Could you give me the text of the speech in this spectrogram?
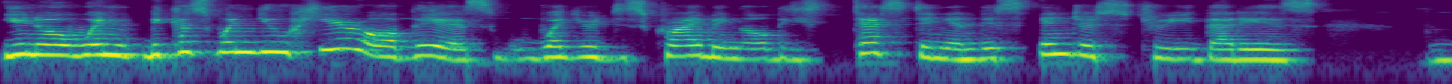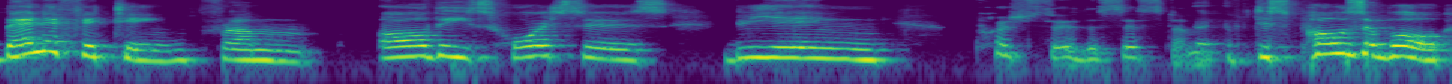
you know, when because when you hear all this, what you're describing all these testing and this industry that is benefiting from all these horses being pushed through the system. Uh, disposable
